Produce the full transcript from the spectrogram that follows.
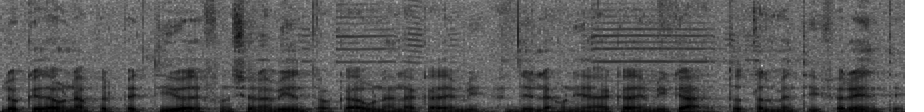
lo que da una perspectiva de funcionamiento a cada una de las unidades académicas totalmente diferente,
